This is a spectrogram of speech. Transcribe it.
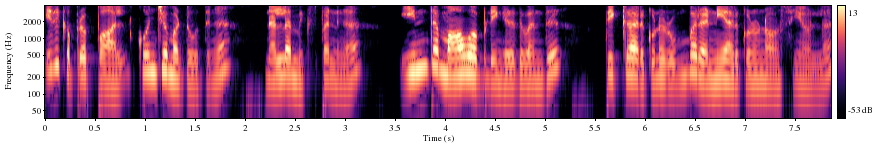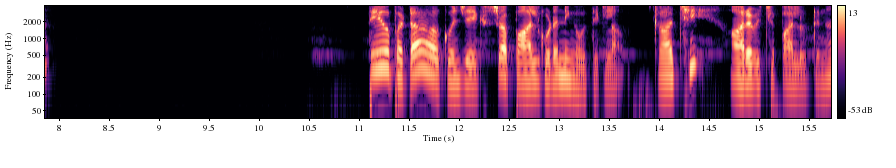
இதுக்கப்புறம் பால் கொஞ்சம் மட்டும் ஊற்றுங்க நல்லா மிக்ஸ் பண்ணுங்கள் இந்த மாவு அப்படிங்கிறது வந்து திக்காக இருக்கணும் ரொம்ப ரன்னியாக இருக்கணும்னு அவசியம் இல்லை. தேவைப்பட்டால் கொஞ்சம் எக்ஸ்ட்ரா பால் கூட நீங்கள் ஊற்றிக்கலாம் காய்ச்சி ஆற வச்ச பால் ஊற்றுங்க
